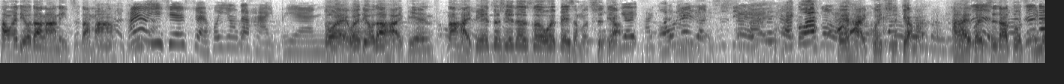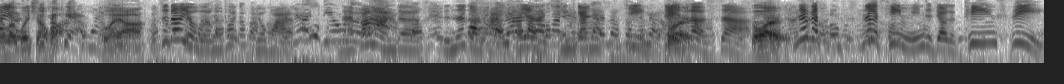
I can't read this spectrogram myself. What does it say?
它会流到哪里，知道吗？还有一些水会用在海边。对，会流到海边。那海边这些垃圾会被什么吃掉？有海龟被人吃掉，海龟被海龟吃掉嘛？啊，海龟吃到肚子里面会不会消化？对啊。我知道有人会有把来帮忙的的那个海边来清干净对垃圾。对，那个那个 team 名字叫做 Team C。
